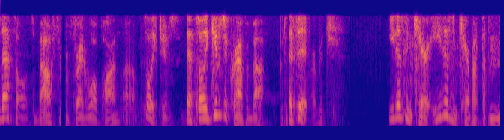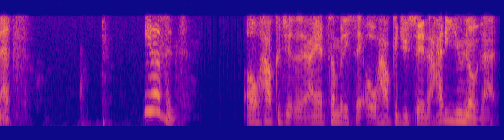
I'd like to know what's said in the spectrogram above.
that's all it's about for Fred Wilpon. Oh, That's all he gives. That's all he gives a crap about. That's it. Garbage. He doesn't care. He doesn't care about the Mets. He doesn't. Oh, how could you? I had somebody say, "Oh, how could you say that? How do you know that?"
